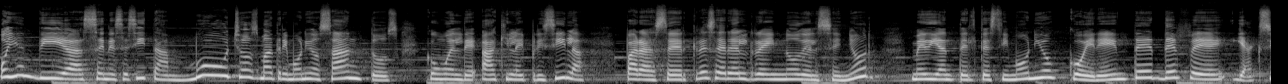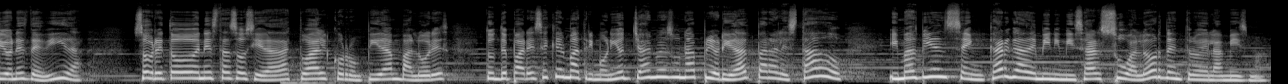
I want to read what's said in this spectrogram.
Hoy en día se necesitan muchos matrimonios santos como el de Áquila y Priscila, para hacer crecer el reino del Señor mediante el testimonio coherente de fe y acciones de vida, sobre todo en esta sociedad actual corrompida en valores donde parece que el matrimonio ya no es una prioridad para el Estado y más bien se encarga de minimizar su valor dentro de la misma.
